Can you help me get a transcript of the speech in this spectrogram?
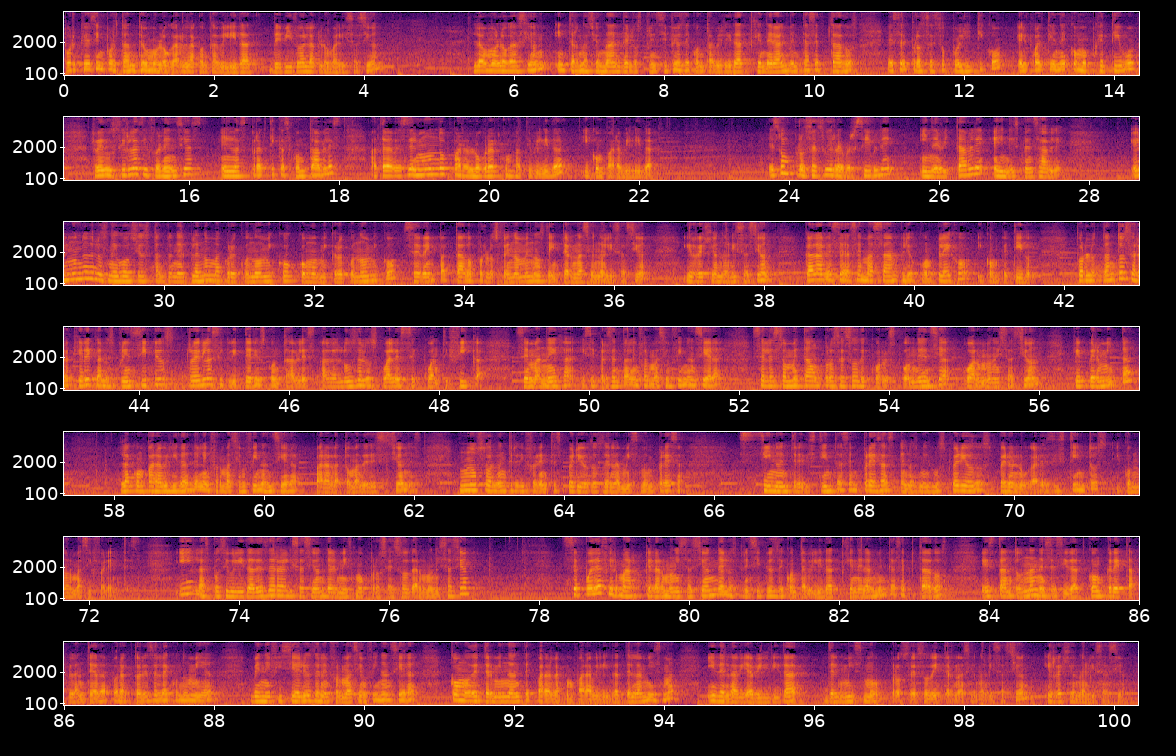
¿Por qué es importante homologar la contabilidad debido a la globalización? La homologación internacional de los principios de contabilidad generalmente aceptados es el proceso político, el cual tiene como objetivo reducir las diferencias en las prácticas contables a través del mundo para lograr compatibilidad y comparabilidad. Es un proceso irreversible, inevitable e indispensable. El mundo de los negocios, tanto en el plano macroeconómico como microeconómico, se ve impactado por los fenómenos de internacionalización y regionalización. Cada vez se hace más amplio, complejo y competido. Por lo tanto, se requiere que a los principios, reglas y criterios contables, a la luz de los cuales se cuantifica, se maneja y se presenta la información financiera, se les someta a un proceso de correspondencia o armonización que permita la comparabilidad de la información financiera para la toma de decisiones, no solo entre diferentes periodos de la misma empresa, sino entre distintas empresas en los mismos periodos, pero en lugares distintos y con normas diferentes, y las posibilidades de realización del mismo proceso de armonización. Se puede afirmar que la armonización de los principios de contabilidad generalmente aceptados es tanto una necesidad concreta planteada por actores de la economía, beneficiarios de la información financiera, como determinante para la comparabilidad de la misma y de la viabilidad del mismo proceso de internacionalización y regionalización.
